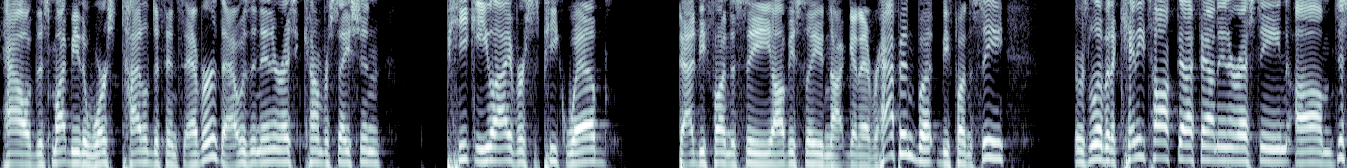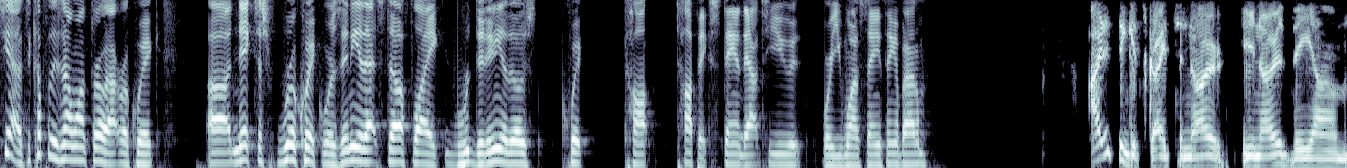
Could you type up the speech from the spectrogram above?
how this might be the worst title defense ever. That was an interesting conversation. Peak Eli versus peak Webb. That'd be fun to see. Obviously, not going to ever happen, but be fun to see. There was a little bit of Kenny talk that I found interesting. Um, just yeah, it's a couple of things I want to throw out real quick. Uh, Nick, just real quick, was any of that stuff like? Did any of those quick comp- topics stand out to you where you want to say anything about them? I just think it's great to know, you know, the um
